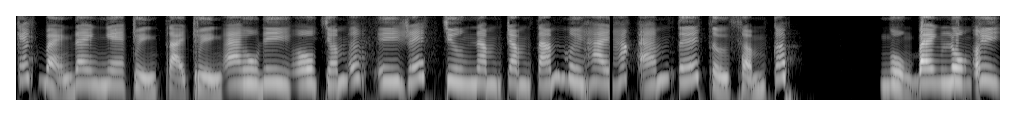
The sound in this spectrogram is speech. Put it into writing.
các bạn đang nghe truyện tại truyện audio.fiz chương 582 hắc ám tế tự phẩm cấp Nguồn ban lôn uy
